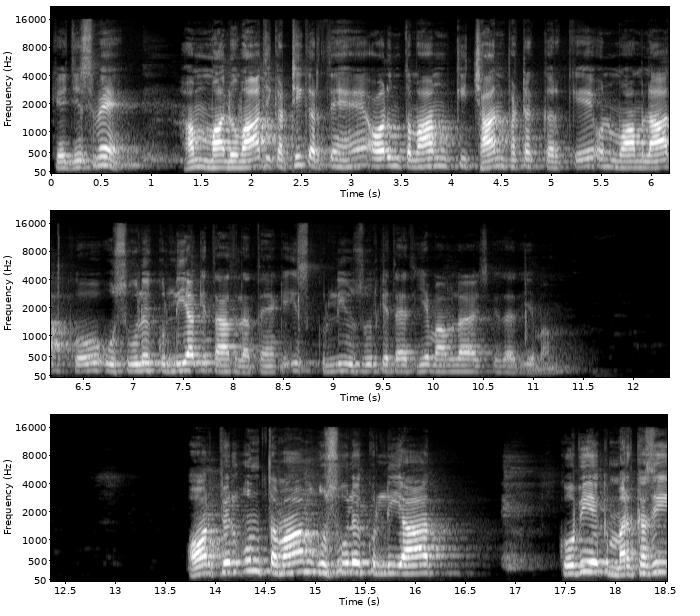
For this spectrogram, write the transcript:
کہ جس میں ہم معلومات اکٹھی کرتے ہیں اور ان تمام کی چھان پھٹک کر کے ان معاملات کو اصول کلیہ کے تحت لاتے ہیں کہ اس کلی اصول کے تحت یہ معاملہ ہے، اس کے تحت یہ معاملہ اور پھر ان تمام اصول کلیات کو بھی ایک مرکزی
